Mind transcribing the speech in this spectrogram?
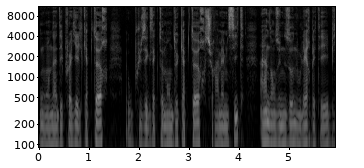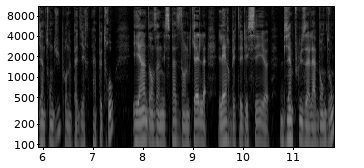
où on a déployé le capteur, ou plus exactement deux capteurs sur un même site, un dans une zone où l'herbe était bien tondue, pour ne pas dire un peu trop, et un dans un espace dans lequel l'herbe était laissée euh, bien plus à l'abandon.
